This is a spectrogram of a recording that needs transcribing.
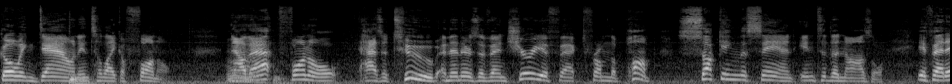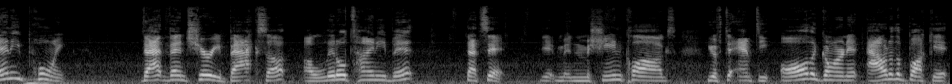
going down into like a funnel. Now that funnel has a tube, and then there's a Venturi effect from the pump sucking the sand into the nozzle. If at any point that Venturi backs up a little tiny bit, that's it. The machine clogs. You have to empty all the garnet out of the bucket.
